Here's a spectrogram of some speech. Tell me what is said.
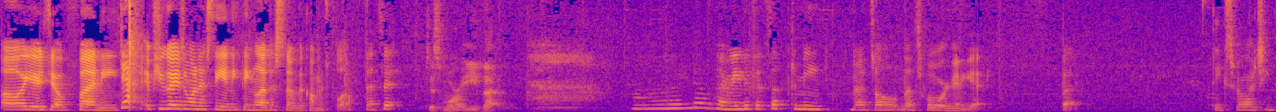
oh, you're so funny. Yeah, if you guys want to see anything, let us know in the comments below. That's it. Just more Eva. I know. I mean, if it's up to me, that's all. That's what we're gonna get. But thanks for watching.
